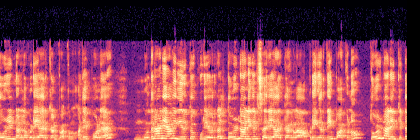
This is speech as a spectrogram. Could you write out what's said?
தொழில் நல்லபடியாக இருக்கான்னு பார்க்கணும். அதே போல் முதலாளியாக இருக்கக்கூடியவர்கள் தொழிலாளிகள் சரியாக இருக்காங்களா அப்படிங்கிறதையும் பார்க்கணும். தொழிலாளிங்கிட்ட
